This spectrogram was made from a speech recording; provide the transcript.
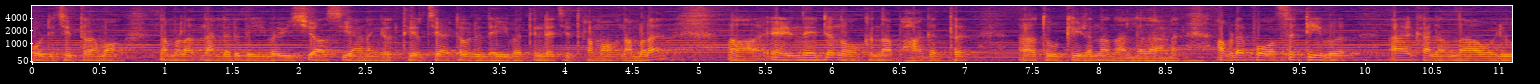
ഒരു ചിത്രമോ നമ്മൾ നല്ലൊരു ദൈവവിശ്വാസിയാണെങ്കിൽ തീർച്ചയായിട്ടും ഒരു ദൈവത്തിന്റെ ചിത്രമോ നമ്മൾ എഴുന്നേറ്റ് നോക്കുന്ന ഭാഗത്ത് തൂക്കിയിടുന്ന നല്ലതാണ്. അവിടെ പോസിറ്റീവ് കലർന്ന ഒരു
